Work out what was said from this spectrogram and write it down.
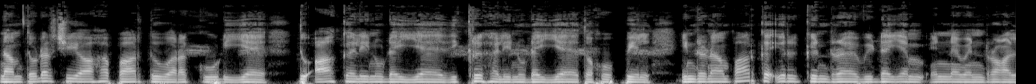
நாம் தொடர்ச்சியாக பார்த்து வரக்கூடிய துஆக்களினுடைய திக்ருகளினுடைய தொகுப்பில் இன்று நாம் பார்க்க இருக்கின்ற விடயம் என்னவென்றால்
